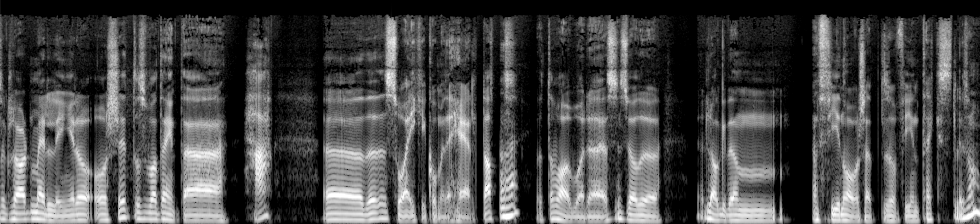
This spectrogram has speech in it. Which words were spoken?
så klart meldinger og, og shit. Og så bare tenkte jeg hæ? Eh, det, det så jeg ikke komme i det hele tatt. Nei. Dette var jo bare Jeg syns vi hadde lagd en, en fin oversettelse og fin tekst, liksom.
